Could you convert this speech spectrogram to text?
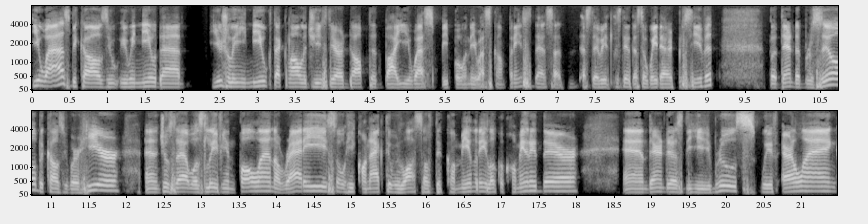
US because we knew that usually new technologies they are adopted by US people and US companies. That's a, that's the way, that's the way that I perceive it. But then the Brazil because we were here and Jose was living in Poland already, so he connected with lots of the community, local community there. And then there's the roots with Erlang.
